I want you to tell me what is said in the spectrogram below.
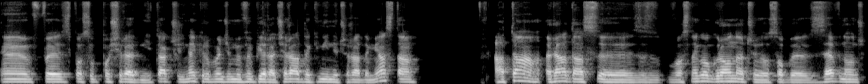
e, w sposób pośredni, tak? Czyli najpierw będziemy wybierać radę gminy czy radę miasta, a ta rada z, z własnego grona czy osoby z zewnątrz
